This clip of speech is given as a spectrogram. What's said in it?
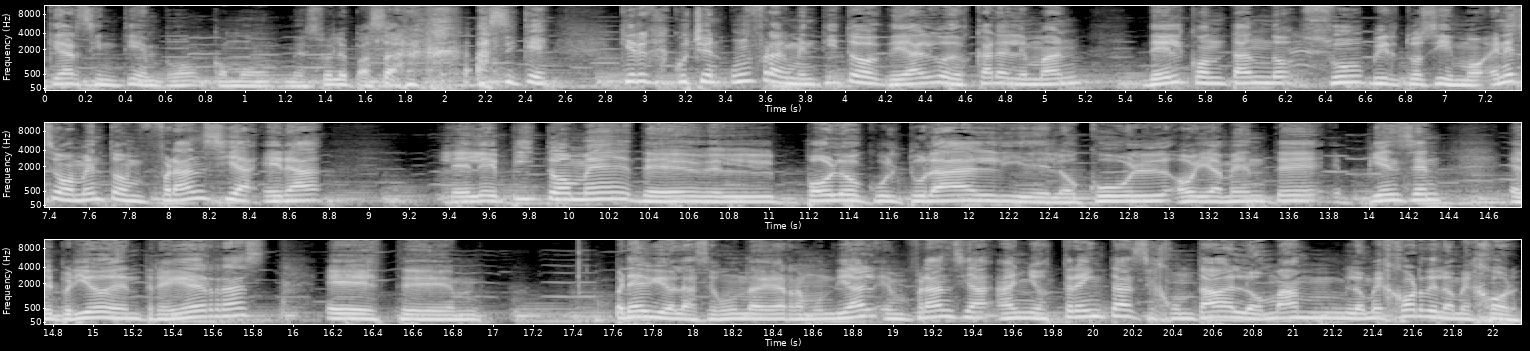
Quedar sin tiempo, como me suele pasar. Así que quiero que escuchen un fragmentito de algo de Oscar Alemán, de él contando su virtuosismo. En ese momento en Francia era el epítome de- del polo cultural y de lo cool, obviamente. Piensen el periodo de entreguerras. Este. Previo a la Segunda Guerra Mundial, en Francia, años 30, se juntaba lo, más, lo mejor de lo mejor.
